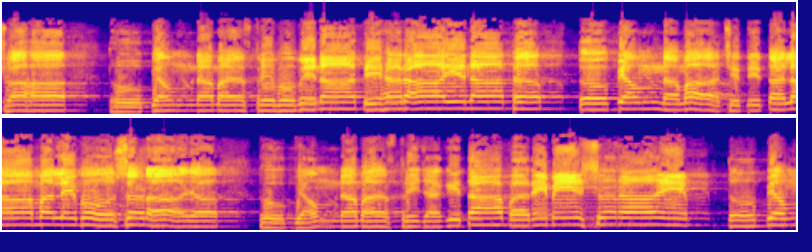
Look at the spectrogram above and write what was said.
स्वाहा। तुभ्यं हराय नाथ तुभ्यं नमः चितितलामलिभूषणाय तुभ्यं नमस्त्रिजगिता परमेश्वराय तुभ्यं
